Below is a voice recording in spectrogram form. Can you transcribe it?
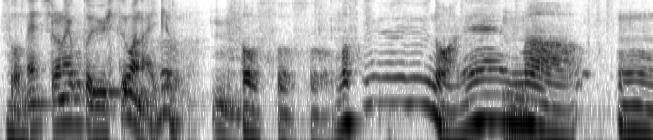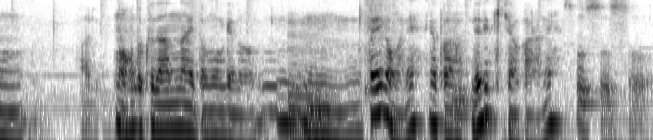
そうね。知らないことを言う必要はないけど、うん。そうそうそう。まあそういうのはね、うん。まあうん。あるよね。まあ本当くだんないと思うけど、うん。そういうのがねやっぱ出てきちゃうからね。そうそうそ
